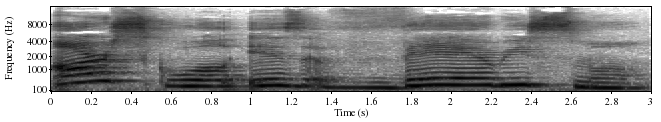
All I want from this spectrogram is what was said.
Our school is very small.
